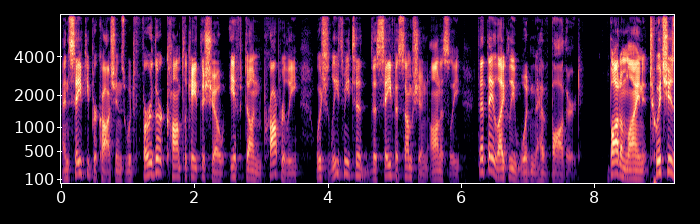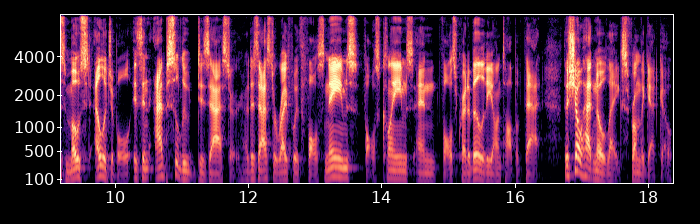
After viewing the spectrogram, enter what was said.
and safety precautions would further complicate the show if done properly, which leads me to the safe assumption, honestly, that they likely wouldn't have bothered. Bottom line, Twitch's most eligible is an absolute disaster. A disaster rife with false names, false claims, and false credibility on top of that. The show had no legs from the get go.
